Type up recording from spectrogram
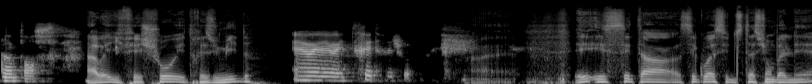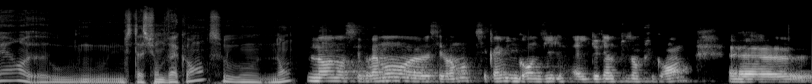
Intense. Ah ouais, il fait chaud et très humide? Euh, ouais, ouais, très très chaud. Et, c'est un, c'est quoi C'est une station balnéaire euh, ou une station de vacances ou non? Non, non, c'est vraiment, euh, c'est vraiment, c'est quand même une grande ville. Elle devient de plus en plus grande, euh,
